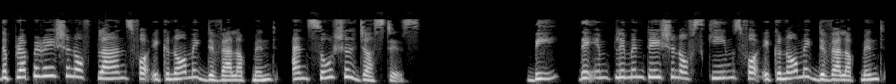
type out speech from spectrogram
The preparation of plans for economic development and social justice. B. The implementation of schemes for economic development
